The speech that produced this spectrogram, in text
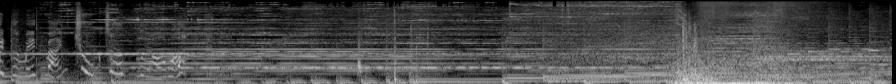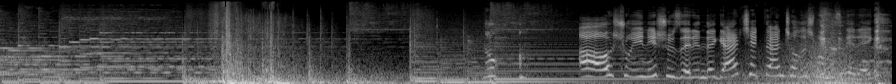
Yardım etmen çok tatlı ama. Aa, şu iniş üzerinde gerçekten çalışmamız gerek.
